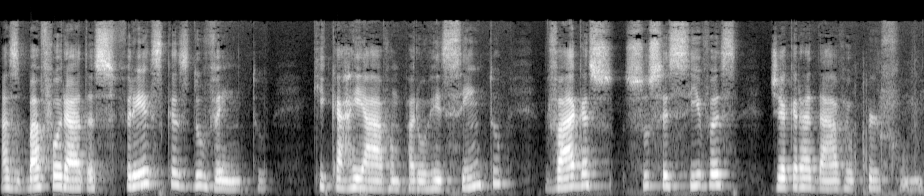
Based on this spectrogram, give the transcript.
as baforadas frescas do vento que carreavam para o recinto vagas sucessivas de agradável perfume.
